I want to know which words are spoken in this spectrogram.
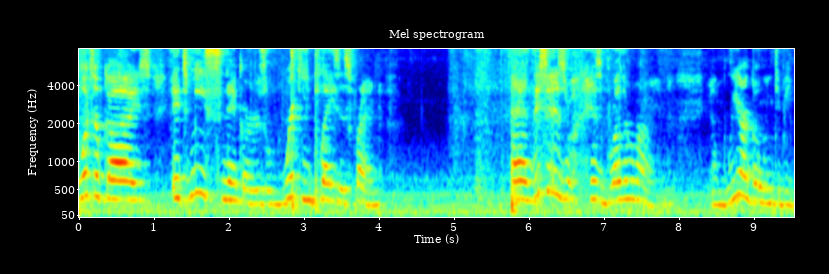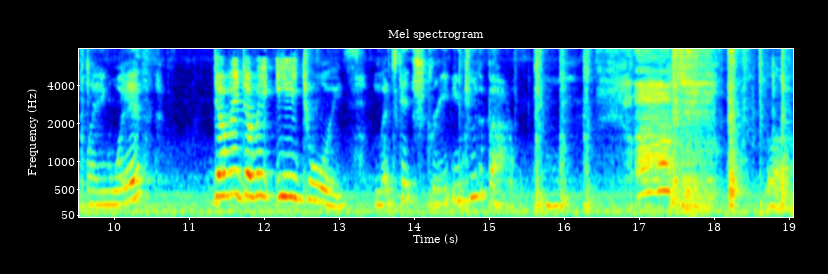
What's up, guys? It's me, Snickers. RickyPlayz his friend. And this is his brother, Ryan. And we are going to be playing with. WWE toys. Let's get straight into the battle. Ah!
